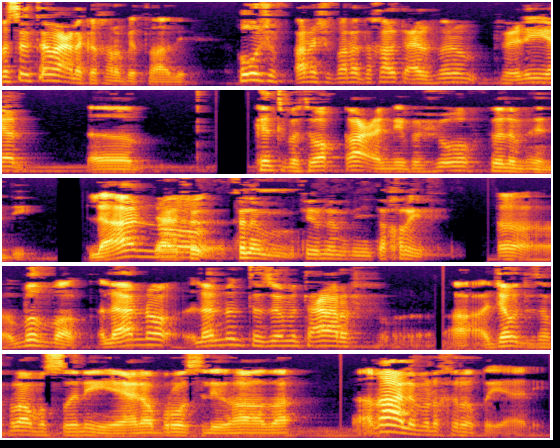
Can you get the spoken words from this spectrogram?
بس أنت ما عليك الخرابيط هذه. هو شوف أنا شوف أنا دخلت على الفيلم فعليا آه كنت بتوقع إني بشوف فيلم هندي. لأنه يعني في- فيلم فيلم بتخريف آه، بالضبط. لأنه لأنه أنت زي ما أنت عارف آه، جودة الافلام الصينية يعني بروسلي وهذا غالبا خرطي يعني.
